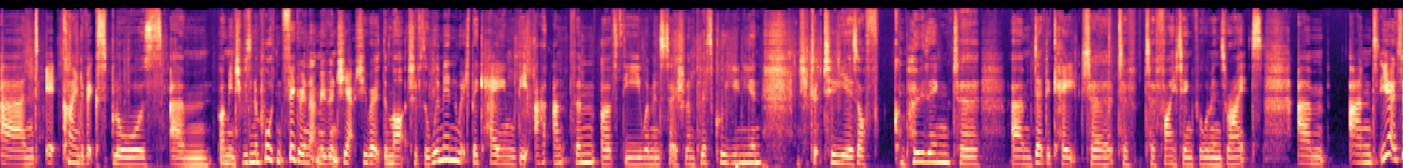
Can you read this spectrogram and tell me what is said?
And it kind of explores, um, I mean, she was an important figure in that movement. She actually wrote the March of the Women, which became the anthem of the Women's Social and Political Union. And she took two years off composing to um, dedicate to, to, to fighting for women's rights. Um, and yeah, just,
